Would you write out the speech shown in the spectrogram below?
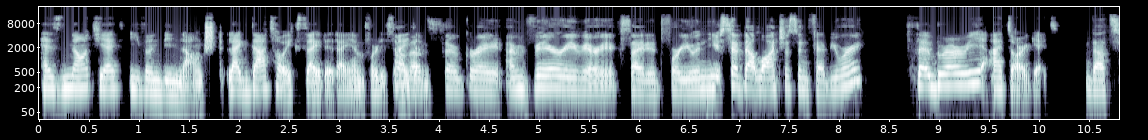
has not yet even been launched. Like that's how excited I am for this oh, item. That's so great. I'm very, very excited for you. And you said that launches in February? February at Target. That's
